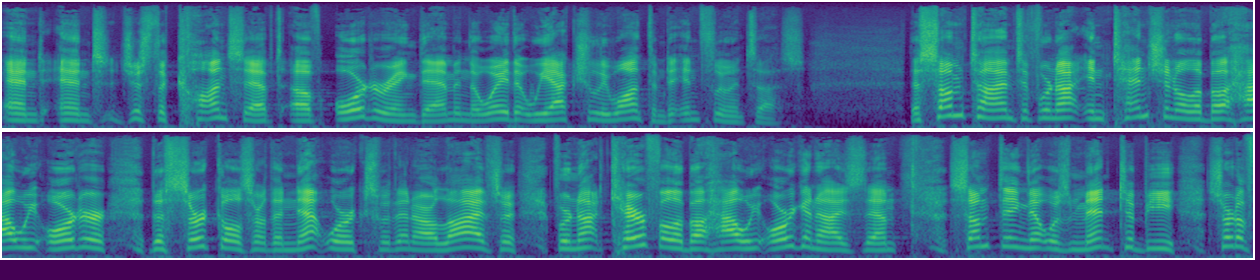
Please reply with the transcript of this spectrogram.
and, and just the concept of ordering them in the way that we actually want them to influence us. That sometimes, if we're not intentional about how we order the circles or the networks within our lives, or if we're not careful about how we organize them, something that was meant to be sort of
